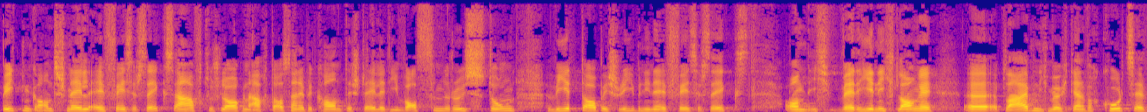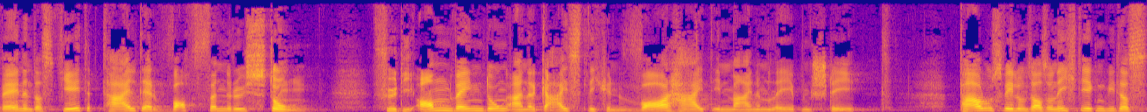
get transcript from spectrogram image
bitten, ganz schnell Epheser 6 aufzuschlagen. Auch das eine bekannte Stelle. Die Waffenrüstung wird da beschrieben in Epheser 6. Und ich werde hier nicht lange äh, bleiben. Ich möchte einfach kurz erwähnen, dass jeder Teil der Waffenrüstung für die Anwendung einer geistlichen Wahrheit in meinem Leben steht. Paulus will uns also nicht irgendwie das,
